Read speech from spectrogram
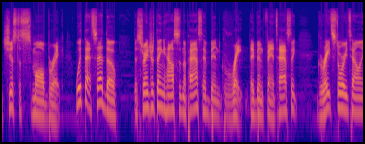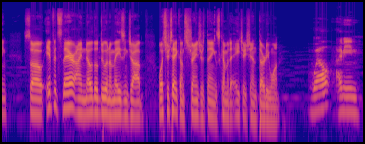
just a small break. With that said, though, the Stranger Thing houses in the past have been great. They've been fantastic, great storytelling. So if it's there, I know they'll do an amazing job. What's your take on Stranger Things coming to HHN 31? Well, I mean,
